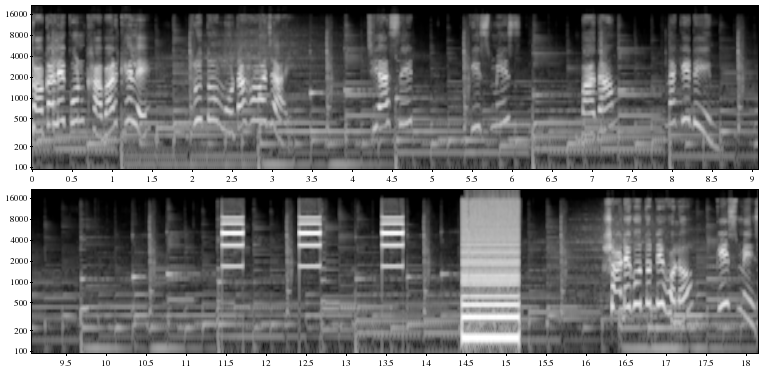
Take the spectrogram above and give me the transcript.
সকালে কোন খাবার খেলে দ্রুত মোটা হওয়া যায়? চিয়া সিড কিশমিশ বাদাম নাকি ডিম? সঠিক উত্তরটি হলো কিশমিশ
